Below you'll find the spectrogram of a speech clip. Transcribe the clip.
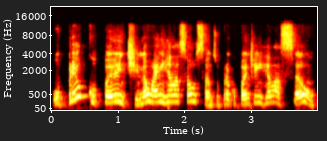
O preocupante não é em relação ao Santos, o preocupante é em relação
